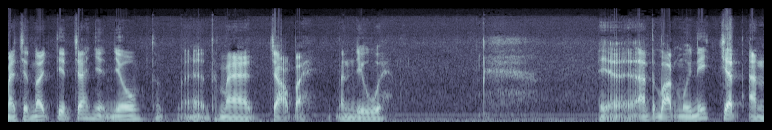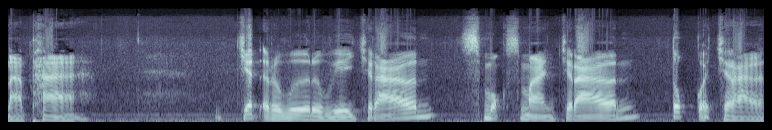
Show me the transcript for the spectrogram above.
មកចំណុចទៀតចាស់ញាតិញោមអាត្មាចប់ហើយមិនយូរទេអត្ថបទមួយនេះចិត្តអនាថាចិត្តរវើរវាយច្រើន ស្មុកស្មាញច្រើន ទុកក៏ច្រើន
